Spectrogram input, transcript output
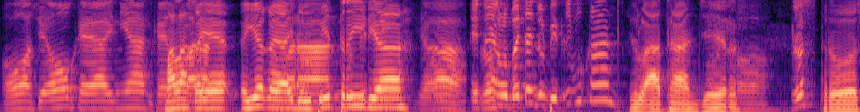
Oh, sih oh kayak inian kayak Malah lebaran. kayak iya kayak Lebaran, Idul Fitri dia. Ya. Itu yang lo baca Idul Fitri bukan? Idul Adha anjir. Oh. Terus Terus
